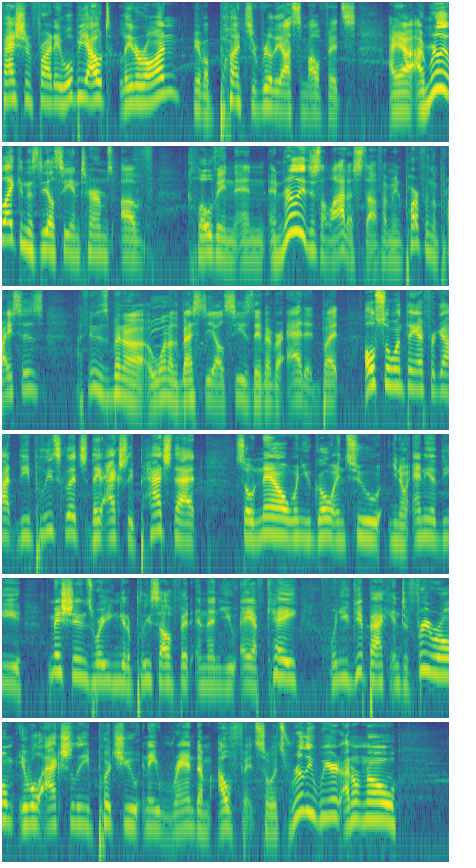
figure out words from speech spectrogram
Fashion Friday will be out later on. We have a bunch of really awesome outfits. I, uh, I'm really liking this DLC in terms of clothing and, and really just a lot of stuff. I mean, apart from the prices, I think this has been a, one of the best DLCs they've ever added. But also one thing I forgot, the police glitch, they actually patched that. So now when you go into, you know, any of the missions where you can get a police outfit and then you AFK, when you get back into free roam, it will actually put you in a random outfit. So it's really weird. I don't know,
